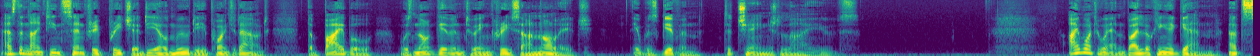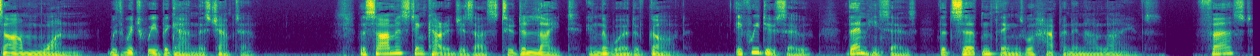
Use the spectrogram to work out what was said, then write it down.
As the 19th century preacher D.L. Moody pointed out, the Bible was not given to increase our knowledge, it was given to change lives. I want to end by looking again at Psalm 1, with which we began this chapter. The psalmist encourages us to delight in the Word of God. If we do so, then he says that certain things will happen in our lives. First,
